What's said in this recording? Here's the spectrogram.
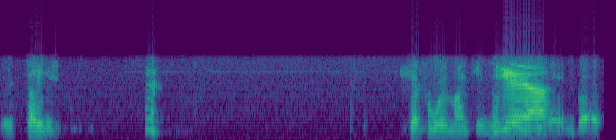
They're exciting. Except for when my team has Yeah. a loser end, but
